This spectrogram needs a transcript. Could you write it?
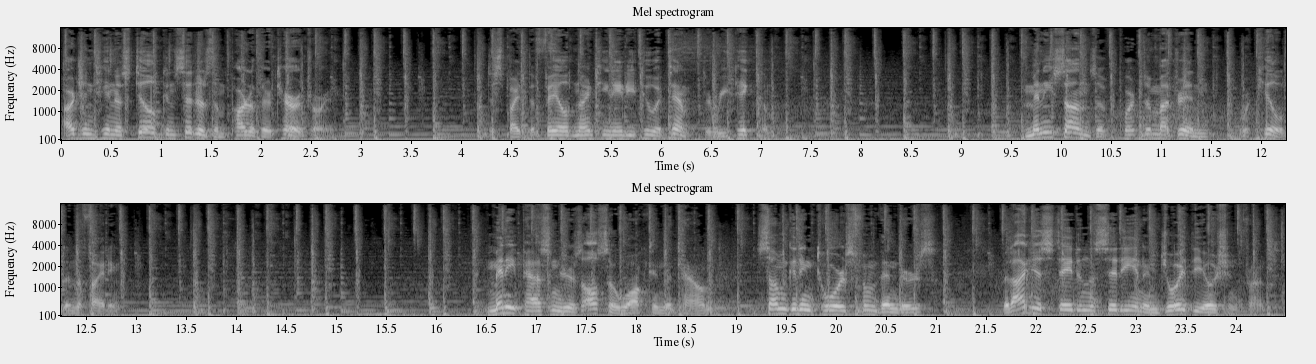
Argentina still considers them part of their territory, despite the failed 1982 attempt to retake them. Many sons of Puerto Madryn were killed in the fighting. Many passengers also walked into town, some getting tours from vendors, but I just stayed in the city and enjoyed the oceanfront.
